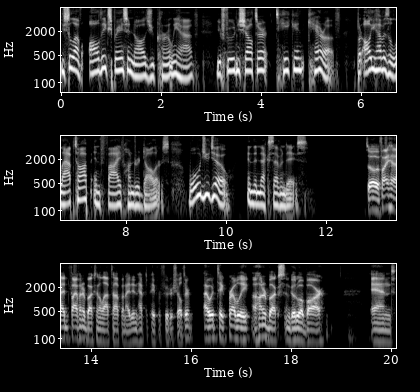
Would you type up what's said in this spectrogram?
You still have all the experience and knowledge you currently have, your food and shelter taken care of, but all you have is a laptop and $500. What would you do in the next seven days? So if I had 500 bucks on a laptop and I didn't have to pay for food or shelter, I would take probably 100 bucks and go to a bar and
